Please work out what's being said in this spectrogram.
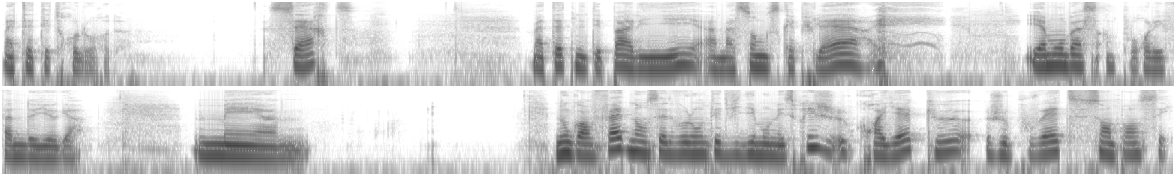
ma tête est trop lourde. Certes, ma tête n'était pas alignée à ma sangle scapulaire et à mon bassin pour les fans de yoga. Mais euh, donc en fait, dans cette volonté de vider mon esprit, je croyais que je pouvais être sans pensée.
